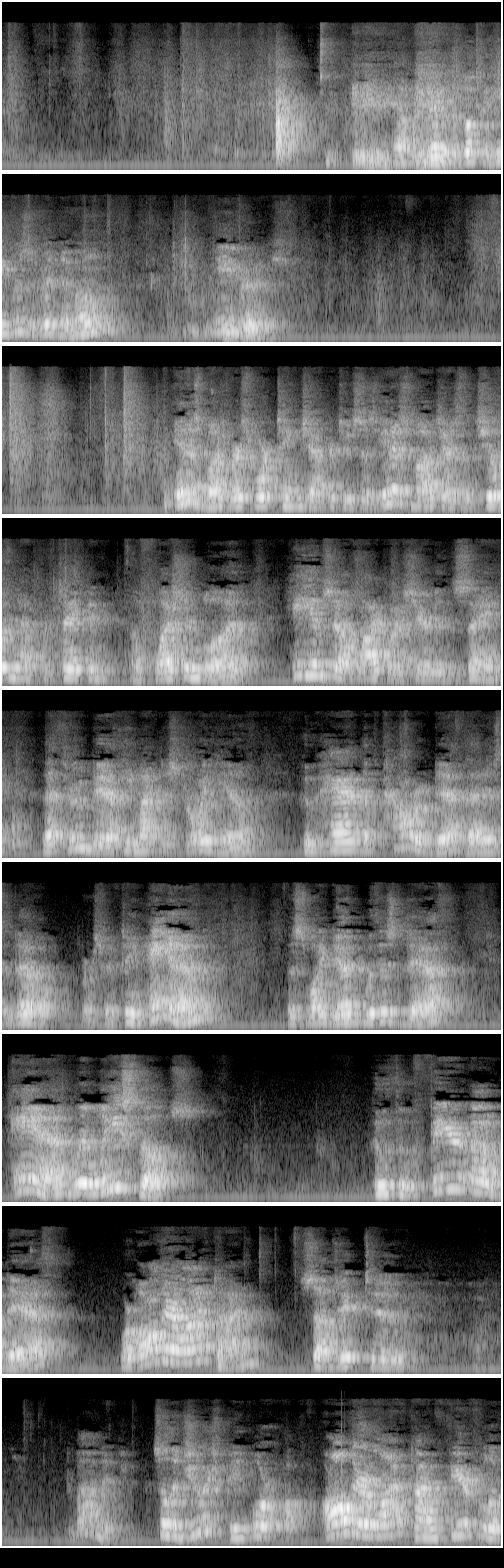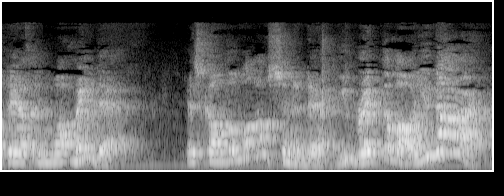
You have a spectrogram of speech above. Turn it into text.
Now, remember the book of Hebrews is written to whom? Hebrews. Inasmuch, verse 14, chapter 2 says, Inasmuch as the children have partaken of flesh and blood, he himself likewise shared in the same, that through death he might destroy him who had the power of death, that is the devil. Verse 15. And, this is what he did with his death, and release those who through fear of death were all their lifetime subject to bondage. So the Jewish people are all their lifetime fearful of death. And what made that? It's called the law of sin and death. You break the law, you die.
